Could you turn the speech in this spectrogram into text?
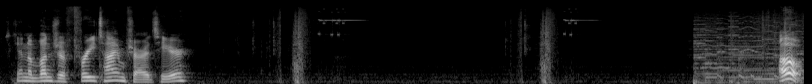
Just getting a bunch of free time shards here. Oh!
